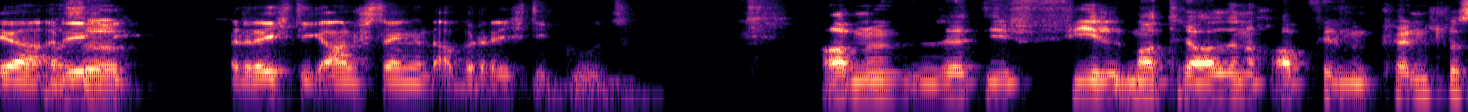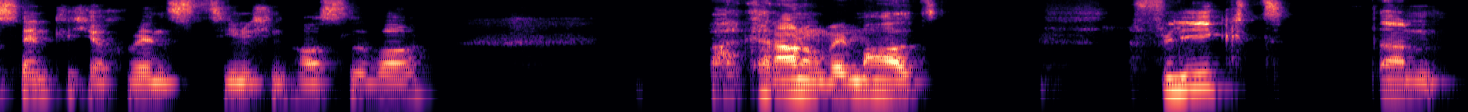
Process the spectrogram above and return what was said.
ja, Also- richtig, richtig anstrengend, aber richtig gut. Haben relativ viel Material dann noch abfilmen können, schlussendlich, auch wenn es ziemlich ein Hustle war. Weil, keine Ahnung, wenn man halt fliegt, dann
